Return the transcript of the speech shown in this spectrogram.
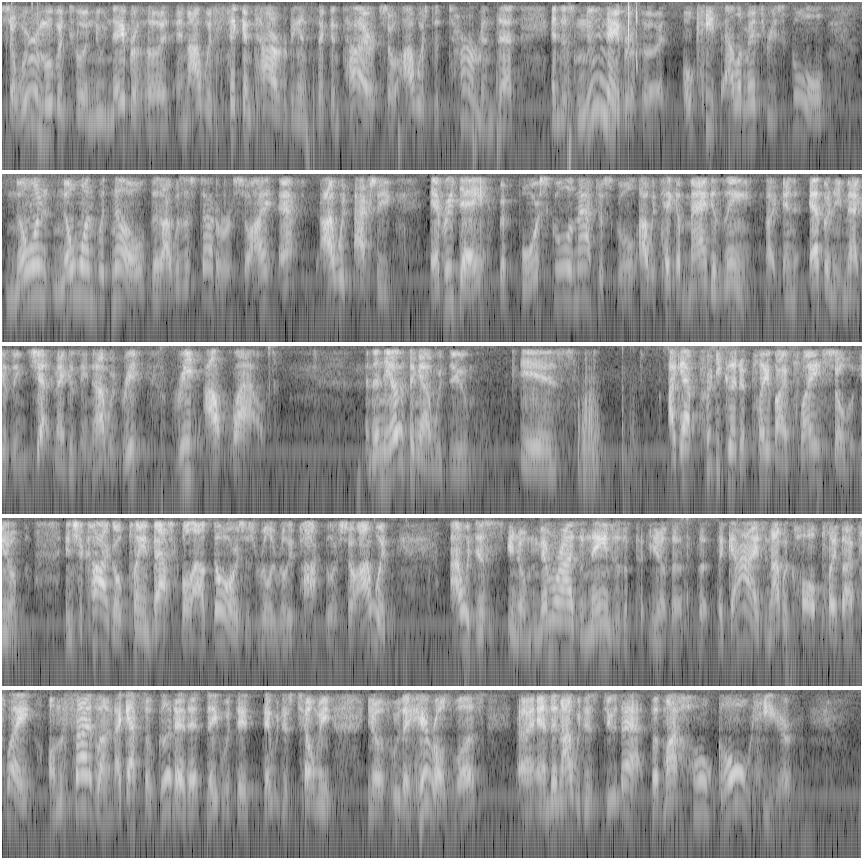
So we were moving to a new neighborhood, and I was sick and tired of being sick and tired. So I was determined that in this new neighborhood, O'Keeffe Elementary School, no one, no one would know that I was a stutterer. So I, asked, I would actually every day before school and after school, I would take a magazine, like an Ebony magazine, Jet magazine. And I would read, read out loud. And then the other thing I would do is I got pretty good at play-by-play. So you know, in Chicago, playing basketball outdoors is really, really popular. So I would, I would just you know memorize the names of the you know the the, the guys, and I would call play-by-play on the sideline. I got so good at it, they would they, they would just tell me you know who the heroes was, uh, and then I would just do that. But my whole goal here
